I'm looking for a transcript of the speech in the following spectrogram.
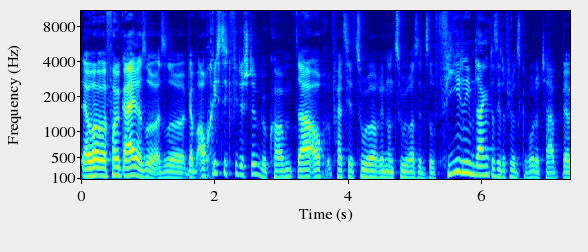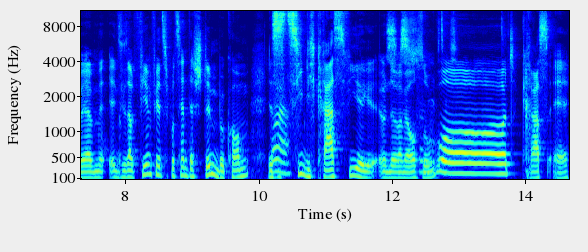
Ja, war voll geil. Also, also, wir haben auch richtig viele Stimmen bekommen. Da auch, falls ihr Zuhörerinnen und Zuhörer sind, so vielen lieben Dank, dass ihr dafür uns gewotet habt. Wir haben insgesamt 44% der Stimmen bekommen. Das Boah. ist ziemlich krass viel. Und da waren wir auch so, heftig. what? Krass, ey.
